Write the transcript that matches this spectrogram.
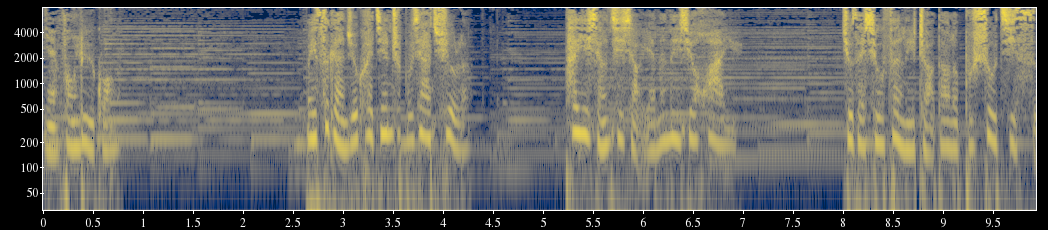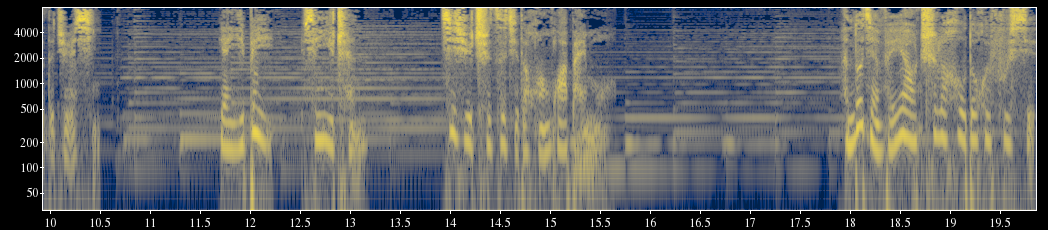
眼放绿光。每次感觉快坚持不下去了，他一想起小妍的那些话语，就在羞愤里找到了不受祭死的决心。眼一闭，心一沉，继续吃自己的黄瓜白馍。很多减肥药吃了后都会腹泻，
